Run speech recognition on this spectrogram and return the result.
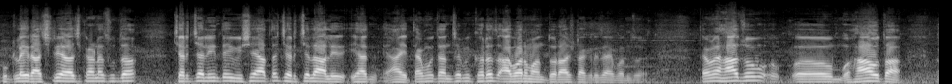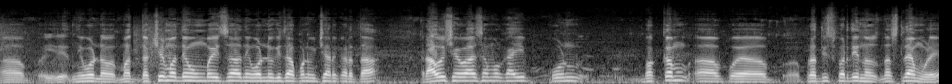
कुठल्याही राष्ट्रीय राजकारणातसुद्धा चर्चा ते विषय आता चर्चेला आले ह्या आहेत त्यामुळे त्यांचं मी खरंच आभार मानतो राज ठाकरे साहेबांचं. त्यामुळे हा जो हा होता निवडणूक मग दक्षिण मध्य मुंबईचा निवडणुकीचा आपण विचार करता राहुल शेवाळासमोर काही कोण भक्कम प्रतिस्पर्धी नस नसल्यामुळे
